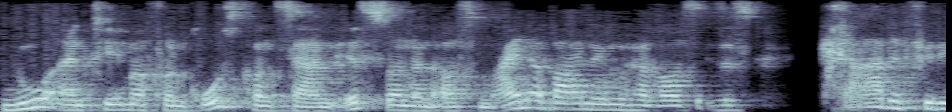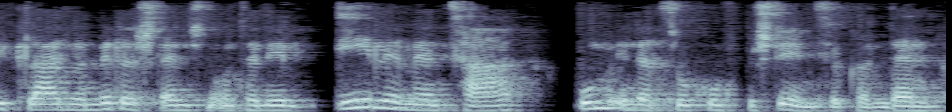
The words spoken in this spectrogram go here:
nur ein Thema von Großkonzernen ist, sondern aus meiner Wahrnehmung heraus ist es gerade für die kleinen und mittelständischen Unternehmen elementar, um in der Zukunft bestehen zu können. Denn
